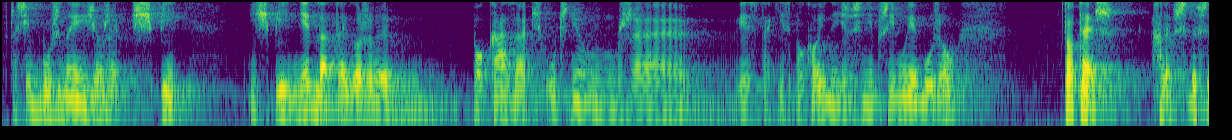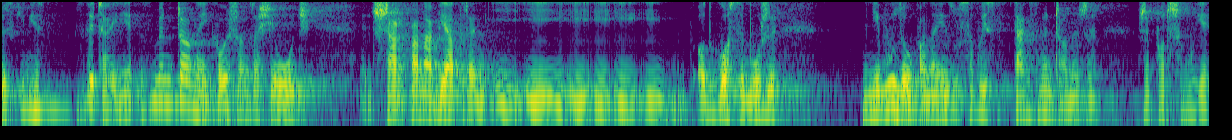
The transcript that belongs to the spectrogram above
w czasie burzy na jeziorze śpi. I śpi nie dlatego, żeby pokazać uczniom, że jest taki spokojny i że się nie przyjmuje burzą, to też, ale przede wszystkim jest zwyczajnie zmęczony i kołysząca się łódź, szarpana wiatrem i, i, i, i, odgłosy burzy nie budzą Pana Jezusa, bo jest tak zmęczony, że, że potrzebuje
